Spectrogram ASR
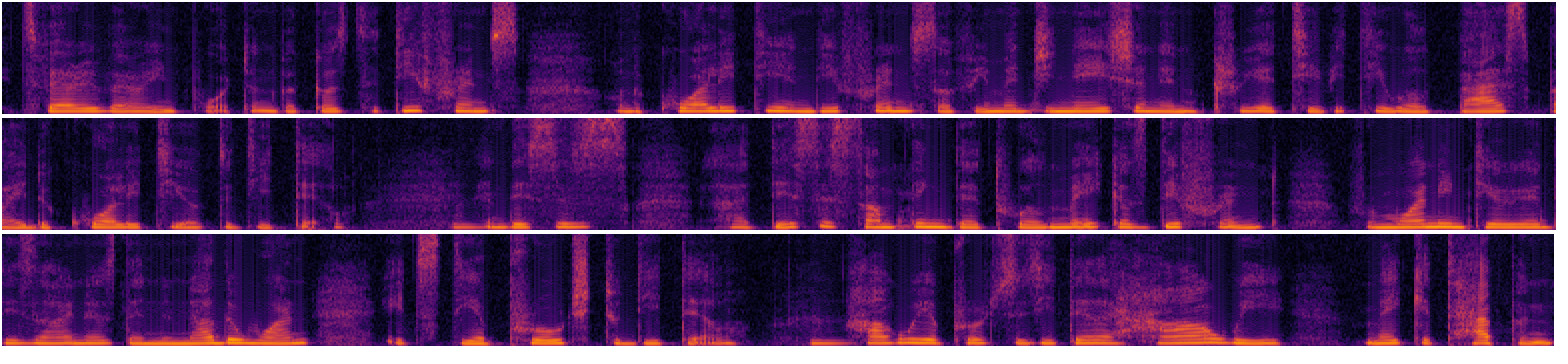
it's very very important because the difference on the quality and difference of imagination and creativity will pass by the quality of the detail. And this is uh, this is something that will make us different from one interior designers than another one. It's the approach to detail, how we approach the detail, how we make it happen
